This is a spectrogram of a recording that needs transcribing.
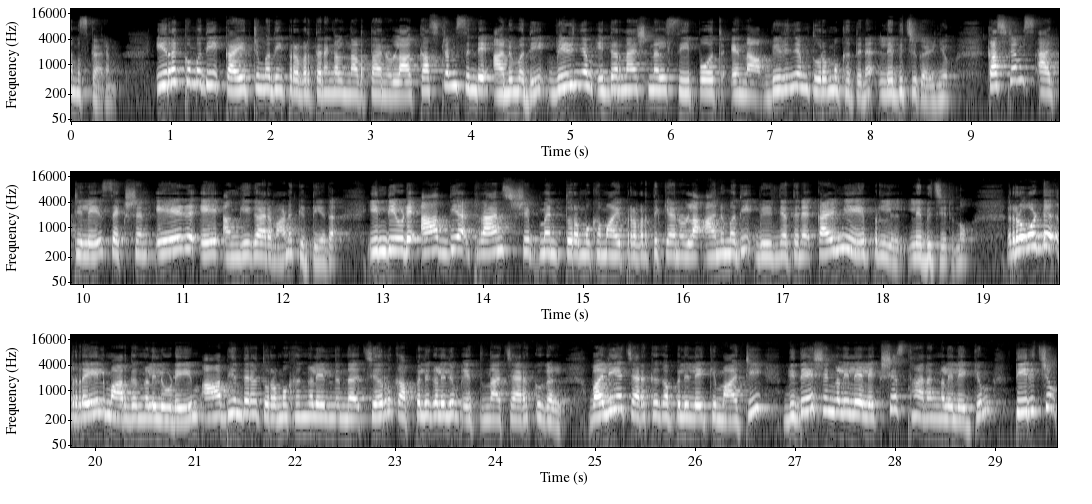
നമസ്കാരം. ഇറക്കുമതി കയറ്റുമതി പ്രവർത്തനങ്ങൾ നടത്താനുള്ള കസ്റ്റംസിന്റെ അനുമതി വിഴിഞ്ഞം ഇന്റർനാഷണൽ സീപോർട്ട് എന്ന വിഴിഞ്ഞം തുറമുഖത്തിന് ലഭിച്ചു കഴിഞ്ഞു. കസ്റ്റംസ് ആക്ടിലെ സെക്ഷൻ ഏഴ് എ അംഗീകാരമാണ് കിട്ടിയത്. ഇന്ത്യയുടെ ആദ്യ ട്രാൻസ്ഷിപ്മെന്റ് തുറമുഖമായി പ്രവർത്തിക്കാനുള്ള അനുമതി വിഴിഞ്ഞത്തിന് കഴിഞ്ഞ ഏപ്രിലിൽ ലഭിച്ചിരുന്നു. റോഡ് റെയിൽ മാർഗങ്ങളിലൂടെയും ആഭ്യന്തര തുറമുഖങ്ങളിൽ നിന്ന് ചെറു കപ്പലുകളിലും എത്തുന്ന ചരക്കുകൾ വലിയ ചരക്ക് കപ്പലിലേക്ക് മാറ്റി വിദേശങ്ങളിലെ ലക്ഷ്യസ്ഥാനങ്ങളിലേക്കും തിരിച്ചും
